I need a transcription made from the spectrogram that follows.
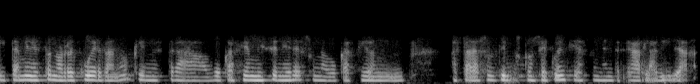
Y también esto nos recuerda ¿no? que nuestra vocación misionera es una vocación hasta las últimas consecuencias, un entregar la vida.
